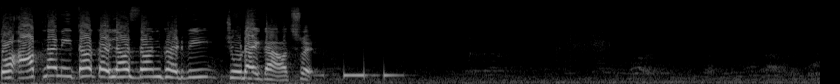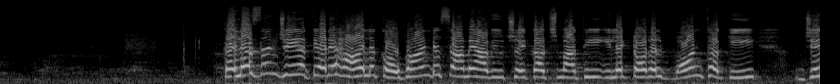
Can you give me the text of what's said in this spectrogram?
તો આપના નેતા કૈલાસદાન ગઢવી જોડાઈ ગયા છે. કૈલાસદાન જે અત્યારે હાલ કૌભાંડ સામે આવ્યું છે. કચ્છમાંથી ઇલેક્ટોરલ બોન્ડ થકી જે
